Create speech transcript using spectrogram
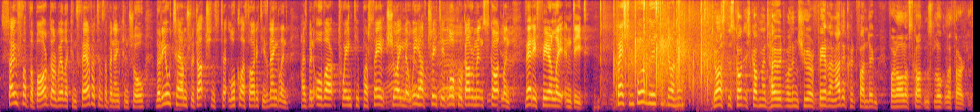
South of the border, where the Conservatives have been in control, the real terms reductions to local authorities in England has been over 20%, showing that we have treated local government in Scotland very fairly indeed. Question four, Lewis MacDonald. to ask the Scottish Government how it will ensure fair and adequate funding for all of Scotland's local authorities.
